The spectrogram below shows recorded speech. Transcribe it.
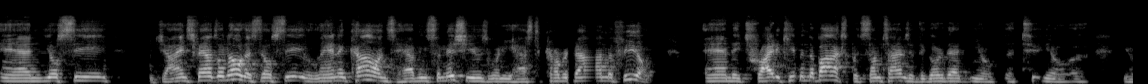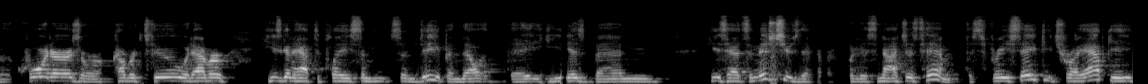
And you'll see Giants fans will know this. They'll see Landon Collins having some issues when he has to cover down the field, and they try to keep in the box. But sometimes, if they go to that, you know, the two, you know, uh, you know, quarters or cover two, whatever, he's going to have to play some some deep, and they'll they he has been he's had some issues there. But it's not just him. This free safety, Troy Apke,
